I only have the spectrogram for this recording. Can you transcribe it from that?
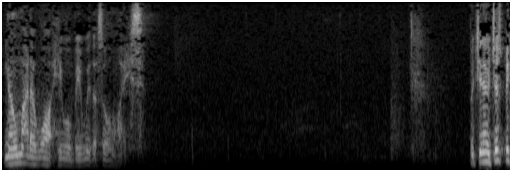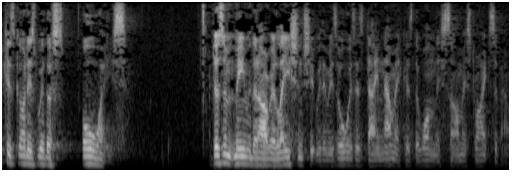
no matter what, He will be with us always. But you know, just because God is with us always doesn't mean that our relationship with Him is always as dynamic as the one this psalmist writes about.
